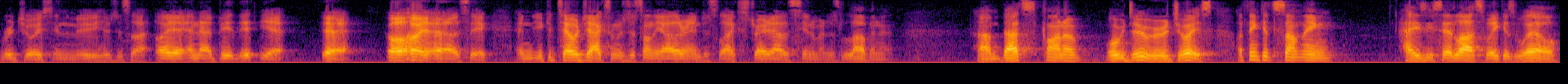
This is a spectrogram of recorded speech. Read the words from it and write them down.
rejoice in the movie. He was just like, "Oh yeah, and that bit, yeah, yeah, oh yeah, that was sick." And you could tell Jackson was just on the other end, just like straight out of the cinema, just loving it. Um, that's kind of what we do. We rejoice. I think it's something Hazy said last week as well.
